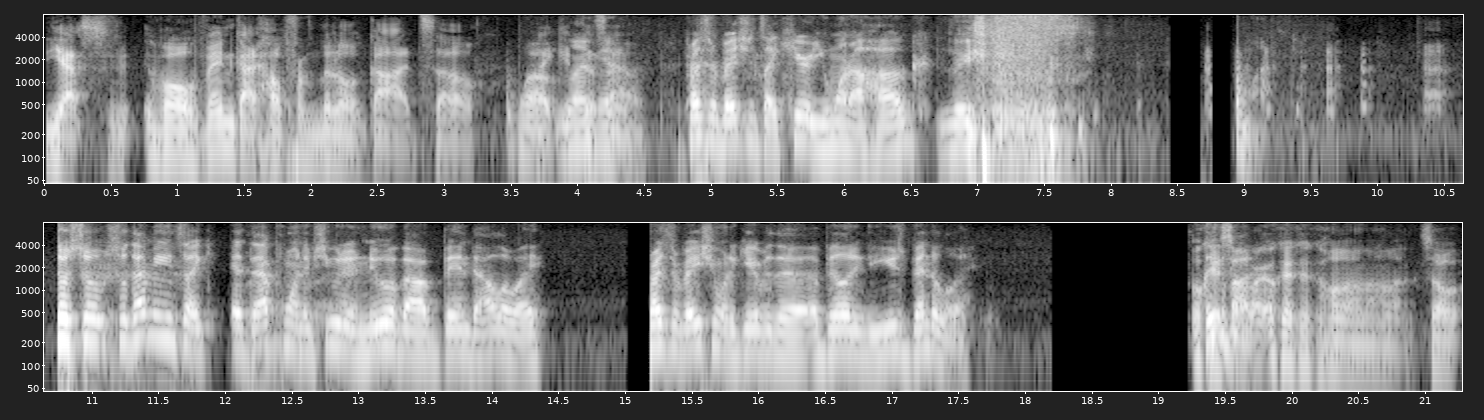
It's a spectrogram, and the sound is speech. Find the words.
yes, well, Vin got help from Little God, so Well, Like, it let me doesn't- know. Preservation's like here. You want a hug? So so so that means like at that point, if she would have knew about bendalloy, preservation would have gave her the ability to use Bendalloy. okay, Think so okay, okay, okay, hold on, hold on. So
